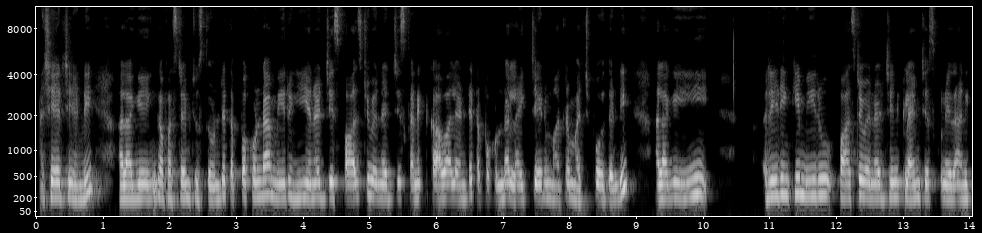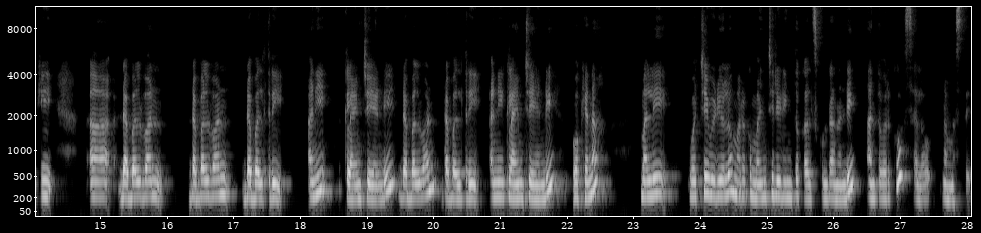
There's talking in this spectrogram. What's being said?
షేర్ చేయండి. అలాగే ఇంకా ఫస్ట్ టైం చూస్తూ ఉంటే తప్పకుండా మీరు ఈ ఎనర్జీస్ పాజిటివ్ ఎనర్జీస్ కనెక్ట్ కావాలి అంటే తప్పకుండా లైక్ చేయడం మాత్రం మర్చిపోవద్దండి. అలాగే ఈ రీడింగ్కి మీరు పాజిటివ్ ఎనర్జీని claim చేసుకునేదానికి double one double one double three అని క్లైమ్ చేయండి. డబల్ వన్ డబల్ త్రీ అని క్లైమ్ చేయండి. ఓకేనా? మళ్ళీ వచ్చే వీడియోలో మరొక మంచి రీడింగ్తో కలుసుకుంటానండి. అంతవరకు సెలవు. నమస్తే.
